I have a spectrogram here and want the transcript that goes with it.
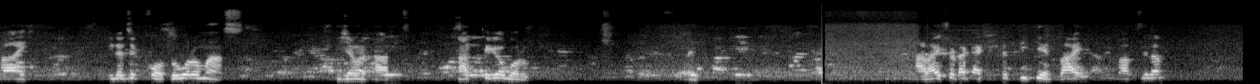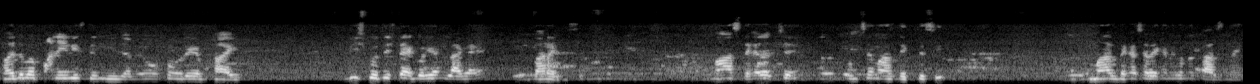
ভাই, এটা যে কত বড় মাছ। আমার হাত হাত থেকেও বড়। আড়াইশো টাকা একটা টিকিট ভাই, আমি ভাবছিলাম হয়তো বা পানির নিচ দিয়ে নিয়ে যাবে। ও রে ভাই, বিশ পঁচিশটা অ্যাকোরিয়াম লাগায় বানাই মাছ দেখা যাচ্ছে, কমছে মাছ দেখতেছি। মাছ দেখা ছাড়া এখানে কোনো কাজ নাই।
